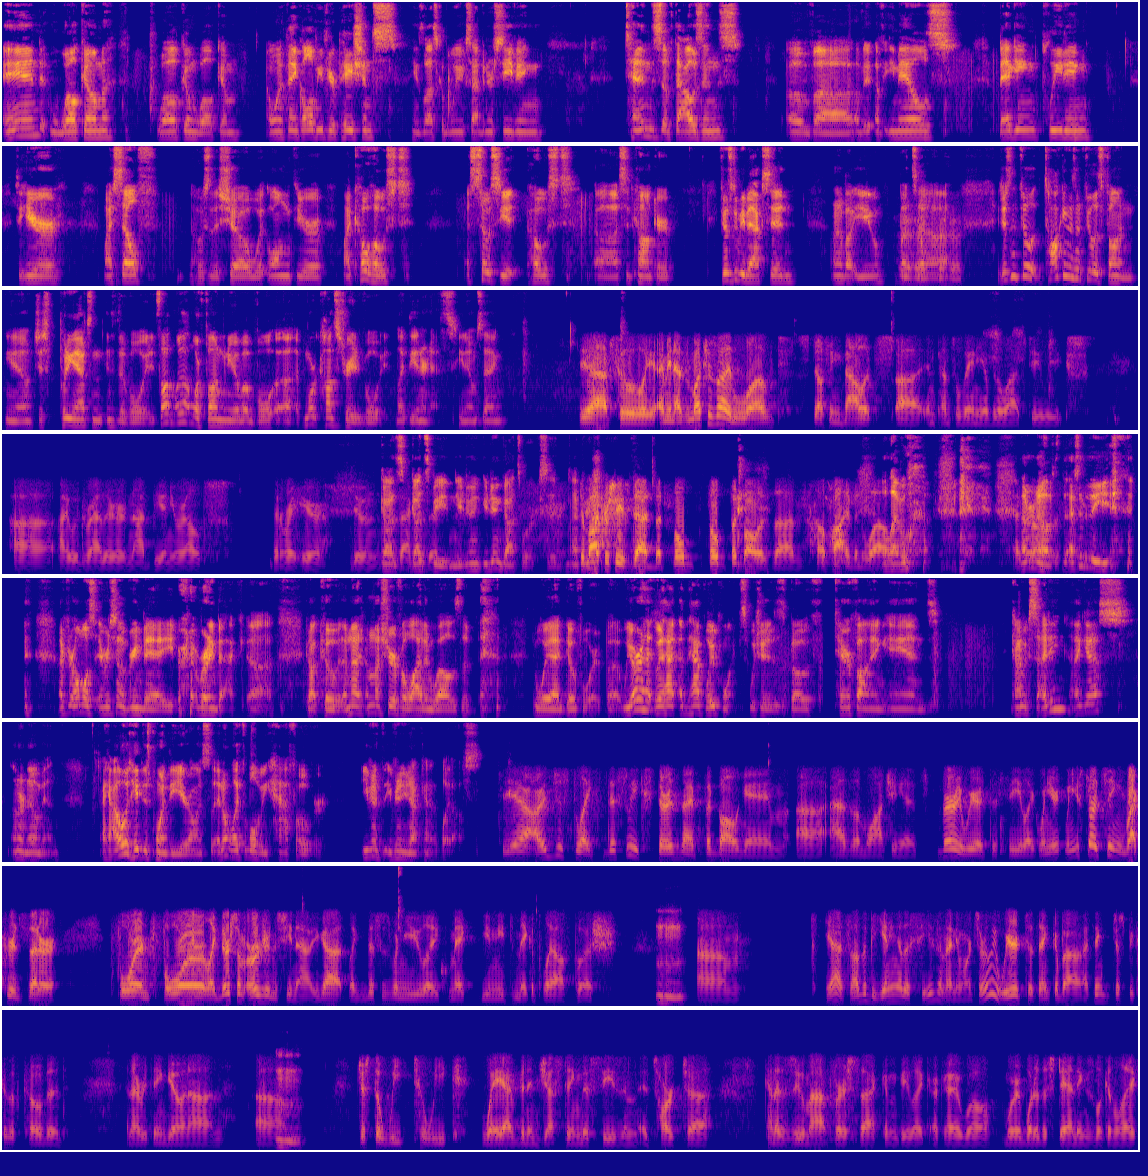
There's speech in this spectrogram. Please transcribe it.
And welcome, welcome, welcome. I want to thank all of you for your patience. These last couple weeks, I've been receiving tens of thousands of, uh, of, of emails begging, pleading to hear myself, the host of the show, along with your my co-host, associate host, uh, Sid Conker. Feels good to be back, Sid. I don't know about you, but Mhm, uh, mhm. It doesn't feel talking doesn't feel as fun. You know, just putting it out in, into the void. It's a lot, a lot more fun when you have a vo- uh, more concentrated void, like the internet's. You know what I'm saying? Yeah, absolutely. I mean, as much as I loved stuffing ballots uh, in Pennsylvania over the last two weeks, uh, I would rather not be anywhere else than right here doing God's exactly. Godspeed. You're doing you're doing God's work, Sid. I Democracy is dead, but full, full football is uh, alive and well. Alive and well. I don't know. After the after almost every single Green Bay running back uh, got COVID, I'm not I'm not sure if alive and well is the the way I'd go for it. But we are at at halfway points, which is both terrifying and kind of exciting, I guess. I don't know, man. I, I would hate this point of the year, honestly. I don't like football being half over, even if even if you're not kind of playoffs. Yeah, I just like this week's Thursday night football game. Uh, as I'm watching it, it's very weird to see like when you are when you start seeing records that are four and four. Like there's some urgency now. You got like this is when you like make you need to make a playoff push. hmm Um, yeah, it's not the beginning of the season anymore. It's really weird to think about. I think just because of COVID and everything going on. Um, hmm just the week to week way I've been ingesting this season, it's hard to kind of zoom out for a sec and be like, okay, well, where what are the standings looking like?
